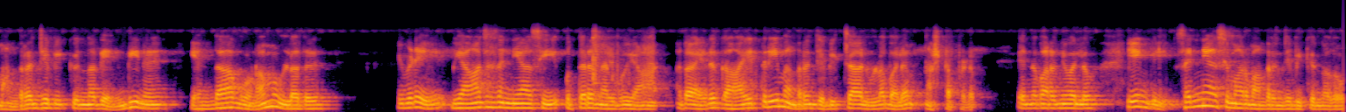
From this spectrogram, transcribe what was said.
മന്ത്രം ജപിക്കുന്നത് എന്തിന് എന്താ ഗുണമുള്ളത്? ഇവിടെ വ്യാജ സന്യാസി ഉത്തരം നൽകുകയാണ്. അതായത് ഗായത്രി മന്ത്രം ജപിച്ചാലുള്ള ബലം നഷ്ടപ്പെടും എന്ന് പറഞ്ഞുവല്ലോ. എങ്കിൽ സന്യാസിമാർ മന്ത്രം ജപിക്കുന്നതോ?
